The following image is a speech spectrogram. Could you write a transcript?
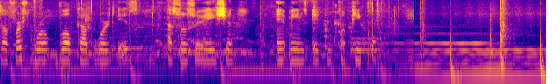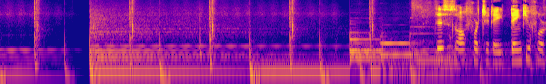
The first word, vocab word is association. It means a group of people. This is all for today. Thank you for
